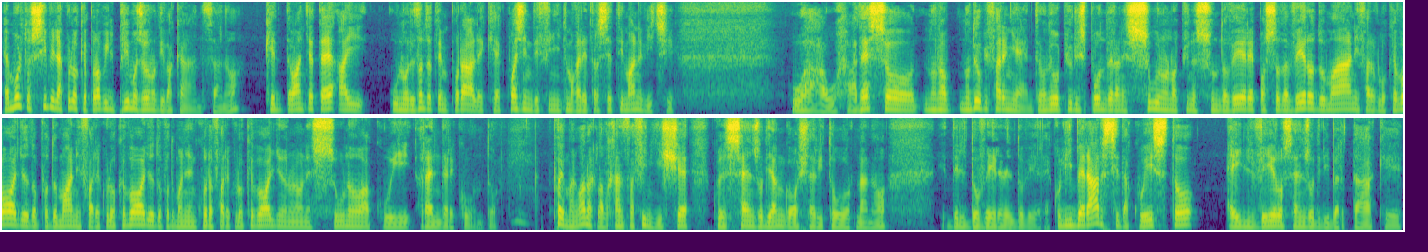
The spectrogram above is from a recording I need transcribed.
è molto simile a quello che provi il primo giorno di vacanza, no? Che davanti a te hai un orizzonte temporale che è quasi indefinito, magari tre settimane, dici wow, adesso non, ho, non, devo più fare niente, non devo più rispondere a nessuno, non ho più nessun dovere, posso davvero domani fare quello che voglio, dopodomani fare quello che voglio, dopodomani ancora fare quello che voglio, non ho nessuno a cui rendere conto. Poi man mano che la vacanza finisce, quel senso di angoscia ritorna, no? Del dovere, del dovere. Ecco, liberarsi da questo è il vero senso di libertà che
